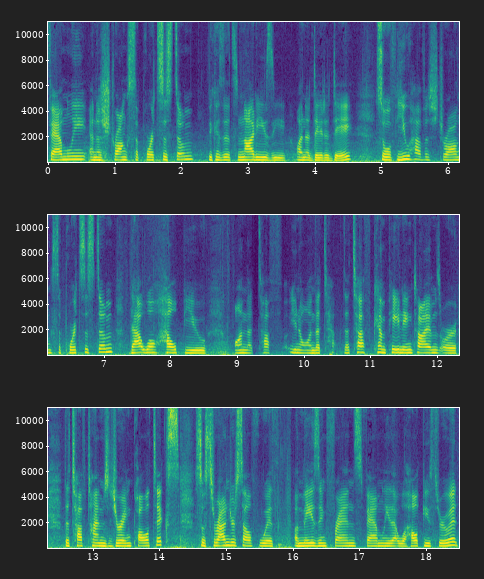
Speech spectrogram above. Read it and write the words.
family and a strong support system because it's not easy on a day to day. So if you have a strong support system, that will help you on the tough, you know, on the, the tough campaigning times or the tough times during politics. So surround yourself with amazing friends, family that will help you through it.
